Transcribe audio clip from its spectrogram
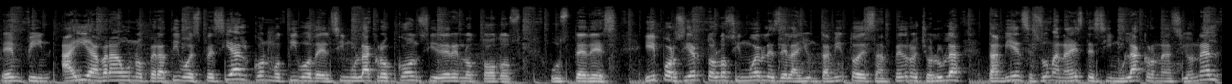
en fin, ahí habrá un operativo especial con motivo del simulacro, considérenlo todos ustedes. Y por cierto, los inmuebles del Ayuntamiento de San Pedro Cholula también se suman a este simulacro nacional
